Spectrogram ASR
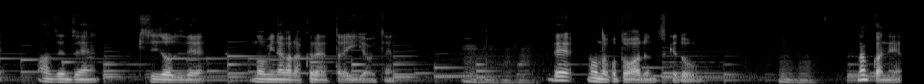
で、あ全然吉祥寺で飲みながらくらいだったらいいよみたいな。うんうんうんで、飲んだことはあるんですけど、うんなんかね、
